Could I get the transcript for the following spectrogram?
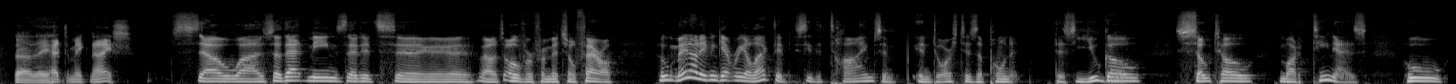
So they had to make nice. so uh, so that means that it's uh, well it's over for Mitch O'Farrell, who may not even get reelected. You see, the Times en- endorsed his opponent, this Hugo Soto Martinez, who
